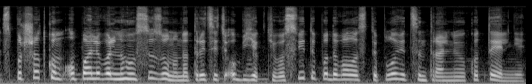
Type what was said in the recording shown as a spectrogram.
З початком опалювального сезону на 30 об'єктів освіти подавалось тепло від центральної котельні.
